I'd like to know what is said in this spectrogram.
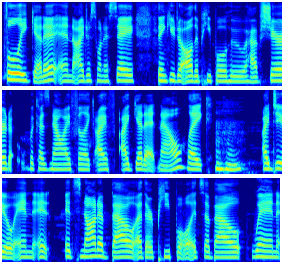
fully get it. And I just want to say thank you to all the people who have shared because now I feel like I, I get it now. Like mm-hmm. I do. And it, it's not about other people. It's about when,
